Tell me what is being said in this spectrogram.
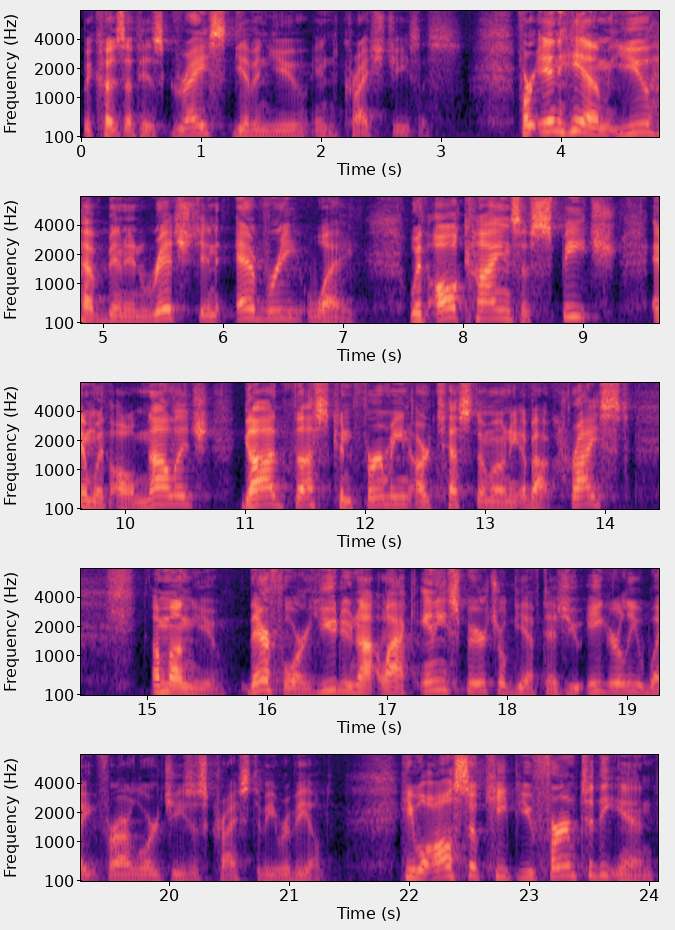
because of his grace given you in Christ Jesus. For in him you have been enriched in every way, with all kinds of speech and with all knowledge, God thus confirming our testimony about Christ among you. Therefore, you do not lack any spiritual gift as you eagerly wait for our Lord Jesus Christ to be revealed. He will also keep you firm to the end,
